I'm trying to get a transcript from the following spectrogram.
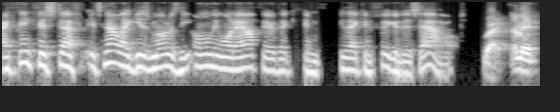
I think this stuff, it's not like Gizmodo is the only one out there that can that can figure this out. Right. I mean,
